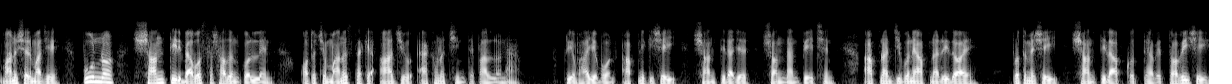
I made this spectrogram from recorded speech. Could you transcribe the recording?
মানুষের মাঝে পূর্ণ শান্তির ব্যবস্থা সাধন করলেন, অথচ মানুষ তাকে আজও এখনও চিনতে পারল না। প্রিয় ভাই বোন, আপনি কি সেই শান্তিরাজের সন্ধান পেয়েছেন? আপনার জীবনে আপনার হৃদয়ে প্রথমে সেই শান্তি লাভ করতে হবে, তবেই সেই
